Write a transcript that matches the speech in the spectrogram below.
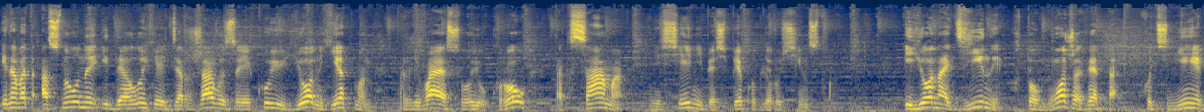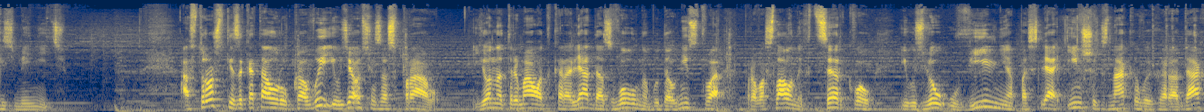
і нават асноўная ідэалогія дзяржавы, за якую ён гетман пралівае сваю кроў, таксама нясе небяспеку для русінства. І ён адзіны, хто можа гэта хоць неяк змяніць. Астрожскі закатаў рукавы і ўзяўся за справу. Ён атрымаў ад караля дазвол на будаўніцтва праваслаўных цэркваў і ўзвёў у вільні, пасля іншых знакавых гарадах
